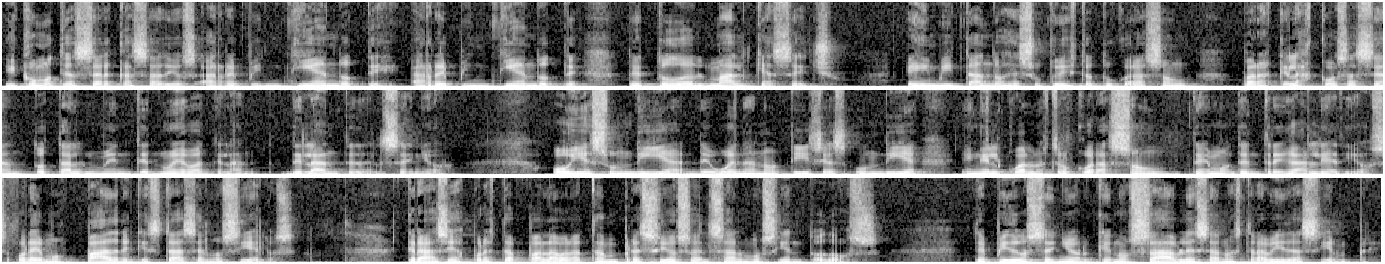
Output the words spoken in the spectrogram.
¿Y cómo te acercas a Dios? Arrepintiéndote, arrepintiéndote de todo el mal que has hecho e invitando a Jesucristo a tu corazón para que las cosas sean totalmente nuevas delante, del Señor. Hoy es un día de buenas noticias, un día en el cual nuestro corazón tenemos de entregarle a Dios. Oremos, Padre que estás en los cielos. Gracias por esta palabra tan preciosa del Salmo 102. Te pido, Señor, que nos hables a nuestra vida siempre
